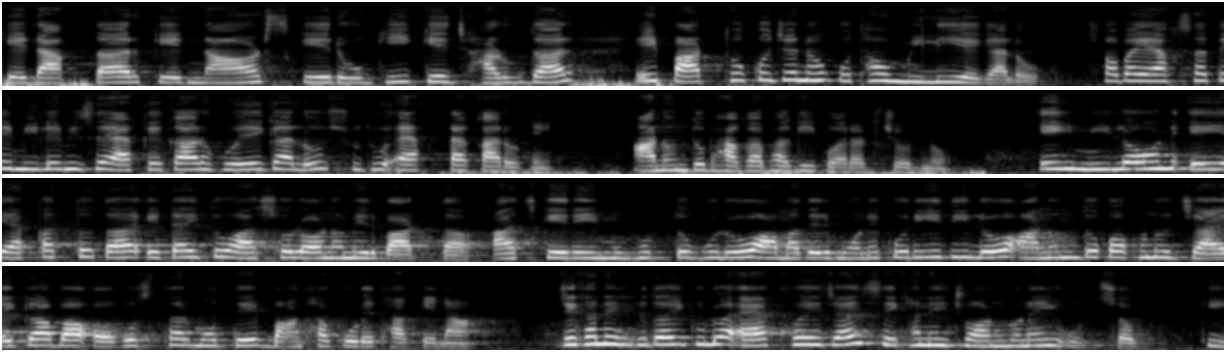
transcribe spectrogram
কে ডাক্তার, কে নার্স, কে রোগী, কে ঝাড়ুদার, এই পার্থক্য যেন কোথাও মিলিয়ে গেল। সবাই একসাথে মিলেমিশে একেকার হয়ে গেল শুধু একটা কারণে, আনন্দ ভাগাভাগি করার জন্য। এই মিলন, এই একাত্মতা, এটাই তো আসল অনমের বার্তা। আজকের এই মুহূর্তগুলো আমাদের মনে করিয়ে দিল, আনন্দ কখনো জায়গা বা অবস্থার মধ্যে বাঁধা পড়ে থাকে না। যেখানে হৃদয়গুলো এক হয়ে যায়, সেখানেই জন্ম নেয় উৎসব। কি,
